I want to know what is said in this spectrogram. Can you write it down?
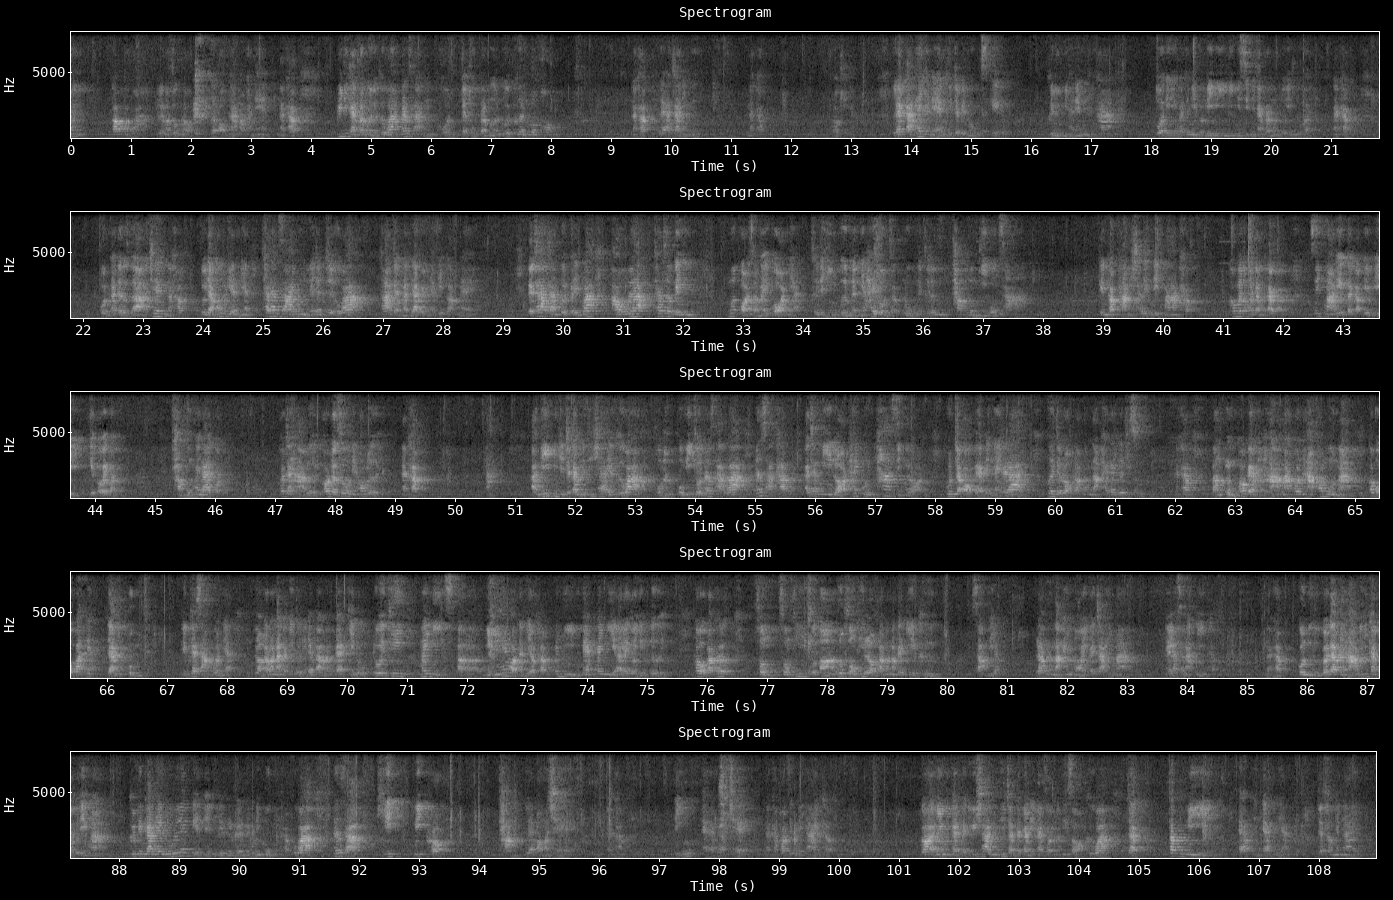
ก๊อปมาวางแล้วมาส่งเราก็เอางานเอาคะแนนนะครับ วิธีการประเมินก็คือว่านักศึกษาหนึ่งคนจะถูกประเมินโดยเพื่อนร่วมห้องนะครับ และอาจารย์อีกหนึ่งนะครับโอเคครับและการให้คะแนนคือจะเป็นรูมสเกลคือหนึ่งมีคะแนนหนึ่งถึงห้าตัวเองก็จะมีมีมีมีสิทธิ์ในการประเมินตัวเองด้วยนะครับผลการศึกษาเช่นนะครับ ตัวอย่างห้องเรียนเนี่ยถ้าด้านซ้ายมือเนี่ยจะเจอว่าถ้าอาจารย์บรรยายแบบนี้เด็กหลับแน่แต่ถ้าอาจารย์เปิดประเด็นว่าเอาละถ้าเธอเป็น มื่อก่อนสมัยก่อนเนี่ยเธอจะยิงปืนแบบนี้ให้โดนศัตรูเนี่ยเธอต้องทำมุมกี่องศา เป็นคำถามที่ชาเลนจ์เด็กมากครับ เขาไม่ต้องมาจำกัดกับซิกมาเอฟกับเอ็มเอเก็บเอาไว้ก่อนทำมุมให้ได้ก่อน ก็จะหาเลยก็จะสู้ในห้องเลยนะครับอันนี้เป็นกิจกรรมหนึ่งที่ใช้ก็คือว่าผมผมมีโจทย์นักศึกษาว่านักศึกษาครับอาจารย์มีหลอดให้คุณ 50 หลอด คุณจะออกแบบยังไงก็ได้ เพื่อจะรองรับน้ำหนักให้ได้เยอะที่สุด นะครับ บางกลุ่มเขาแบบหามาค้นหาข้อมูลมา ก็บอกว่าเนี่ยอย่างกลุ่มเด็กผู้ชายสามคนเนี่ยลองรับน้ำหนักจากอีตัวนี้ได้ประมาณ8กิโล โดยที่ไม่มีมีแค่หลอดอันเดียวครับ ไม่มีแม็กไม่มีอะไรตัวยึดเลย เขาบอกว่าเพิ่มทรงทรงที่รูปทรงที่รองรับน้ำหนักได้ดีคือสามเหลี่ยมรับน้ำหนักให้น้อยกระจายให้มาก ในลักษณะนี้ครับนะครับ คนอื่นก็ได้ไปหาวิธีการของตัวเองมา คือเป็นการเรียนรู้แลกเปลี่ยนเรียนเรียนรู้ในกลุ่มนะครับ เพราะว่านักศึกษาคิดวิเคราะห์ทำและเอามาแชร์นะครับติ้งแพร์และแชร์นะครับก็เซ็ตง่ายๆครับ ก็อันนี้เหมือนกันกับวิชาหนึ่งที่จัดในการในการสอนครั้งที่สองคือว่าจัดถ้าคุณมีแอปหนึ่งแอปเนี่ยจะทำยังไง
